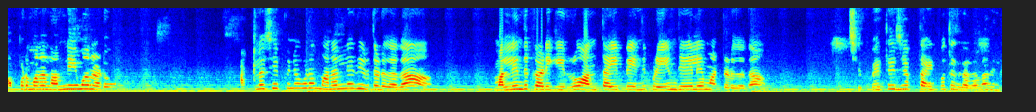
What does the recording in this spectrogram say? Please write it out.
అప్పుడు మన నన్ను ఏమన్నాడు అట్లా చెప్పినా కూడా మనల్నే తిడతాడు కదా? మళ్ళీ ఎందుకు అడిగిర్రు? అంత అయిపోయింది ఇప్పుడు ఏం చేయలేమంటాడు కదా? చెప్పైతే చెప్తే అయిపోతుంది కదా వదిన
